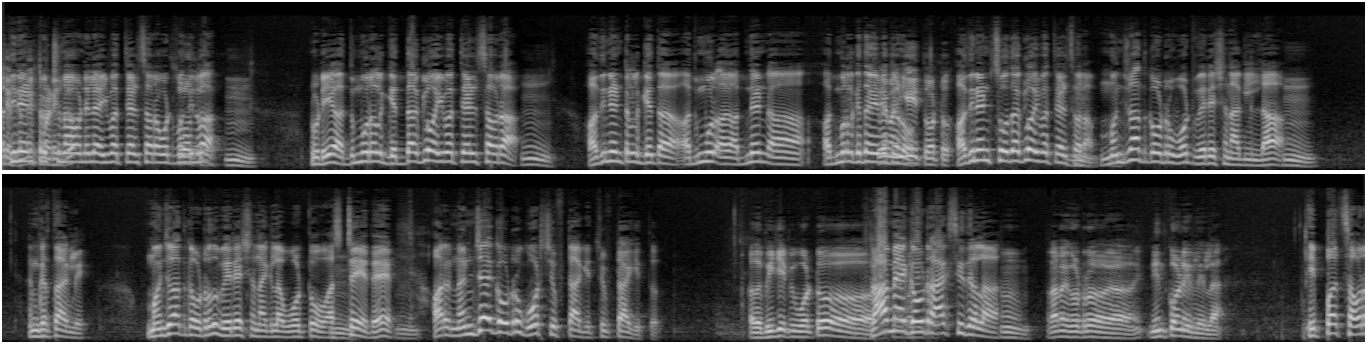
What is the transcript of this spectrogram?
ಹದಿನೆಂಟರ ಚುನಾವಣೆಯಲ್ಲಿ ಐವತ್ತೇಳು ಸಾವಿರ ಓಟ್ ಬಂದಿಲ್ವಾ? ನೋಡಿ ಹದಿಮೂರಲ್ಲಿ ಗೆದ್ದಾಗ್ಲೂ ಐವತ್ತೇಳು ಸಾವಿರ. ಹದಿನೆಂಟರಲ್ಲಿ ಗೆದ್ದ ಹದಿಮೂರು ಹದಿನೆಂಟು ಹದಿಮೂರಲ್ಲಿ ಗೆದ್ದಾಗ ಐವತ್ತೇಳು. ಹದಿನೆಂಟು ಸೋದಾಗ್ಲೂ ಐವತ್ತೇಳು ಸಾವಿರ. ಮಂಜುನಾಥ್ ಗೌಡ್ರ ಓಟ್ ವೇರಿಯೇಷನ್ ಆಗಲಿಲ್ಲ. ನಮ್ಗೆ ಅರ್ಥ ಆಗ್ಲಿ. ಮಂಜುನಾಥ್ ಗೌಡ್ರದ್ದು ವೇರಿಯೇಷನ್ ಆಗಿಲ್ಲ ಓಟು ಅಷ್ಟೇ ಇದೆ. ಆದ್ರೆ ನಂಜೇಗೌಡ್ರು ಓಟ್ ಶಿಫ್ಟ್ ಆಗಿತ್ತು. ಶಿಫ್ಟ್ ಆಗಿತ್ತು. ಅದು ಬಿಜೆಪಿ ಒಟ್ಟು ರಾಮೇಗೌಡ್ರು ಹಾಕ್ಸಿದ್ರಲ್ಲ. ರಾಮೇಗೌಡ್ರು ನಿಂತ್ಕೊಂಡಿರ್ಲಿಲ್ಲ. ಇಪ್ಪತ್ ಸಾವಿರ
